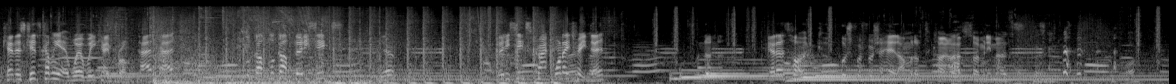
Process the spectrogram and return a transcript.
Okay, there's kids coming at where we came from. Pad, pad. Look up, look up. 36. Yep. 36, crack, 1 HP, dead. No, no. Get us home. Push, push, push ahead. I'm gonna have to cone. I have so many mats.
